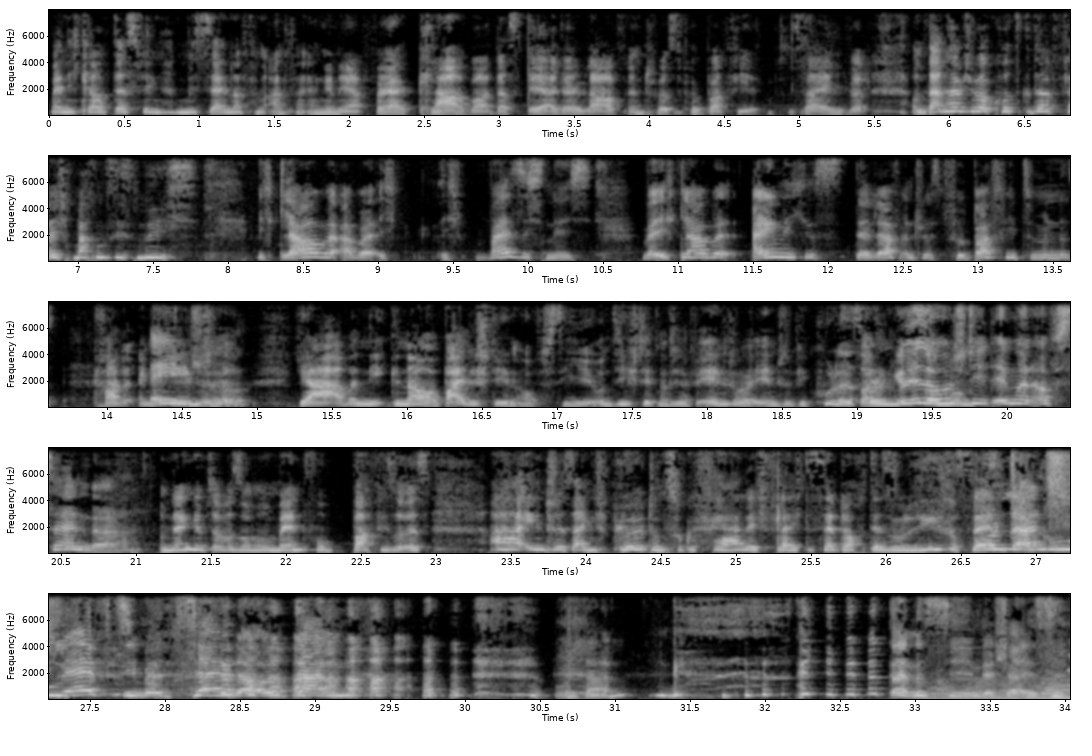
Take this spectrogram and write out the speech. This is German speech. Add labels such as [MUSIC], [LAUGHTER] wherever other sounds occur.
Wenn ich glaube, deswegen hat mich Sander von Anfang an genervt, weil ja klar war, dass er der Love Interest für Buffy sein wird. Und dann habe ich aber kurz gedacht, vielleicht machen sie es nicht. Ich glaube aber, ich, ich weiß ich nicht. Weil ich glaube, eigentlich ist der Love Interest für Buffy zumindest Gerade Angel. Angel. Ja, aber nie, genau, beide stehen auf sie und sie steht natürlich auf Angel, weil Angel viel cooler ist. Aber und Willow so steht irgendwann auf Sander. Und dann gibt es aber so einen Moment, wo Buffy so ist, ah, Angel ist eigentlich blöd und zu gefährlich, vielleicht ist er doch der solide Sander Und dann gut. schläft sie mit Sander und dann... [LAUGHS] und dann? [LAUGHS] dann ist sie in der Scheiße.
